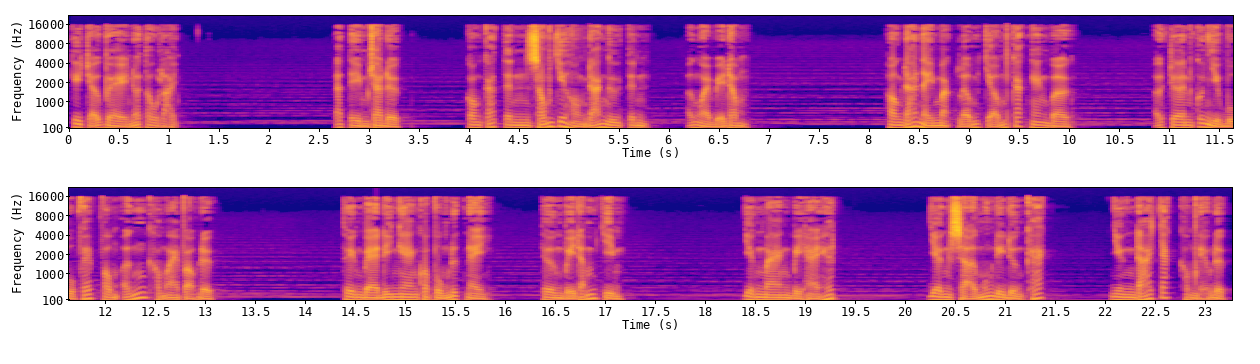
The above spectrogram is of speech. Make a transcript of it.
Khi trở về, nó tâu lại. Đã tìm ra được, Con cá tinh sống dưới hòn đá ngư tinh Ở ngoài bể đông. Hòn đá này mặt lởm chởm cắt ngang bờ. Ở trên có nhiều bùa phép phong ấn không ai vào được. Thuyền bè đi ngang qua vùng nước này, Thường bị đắm chìm. Dân mang bị hại hết. Dân sợ muốn đi đường khác, Nhưng đá chắc không đẽo được.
